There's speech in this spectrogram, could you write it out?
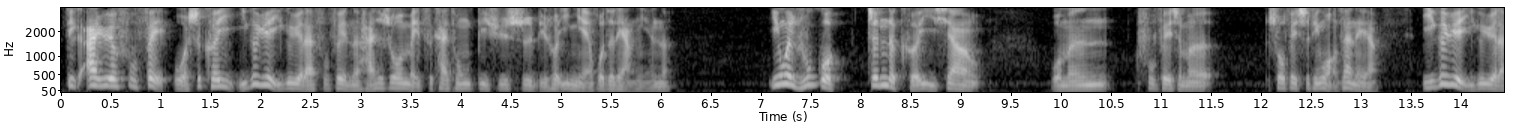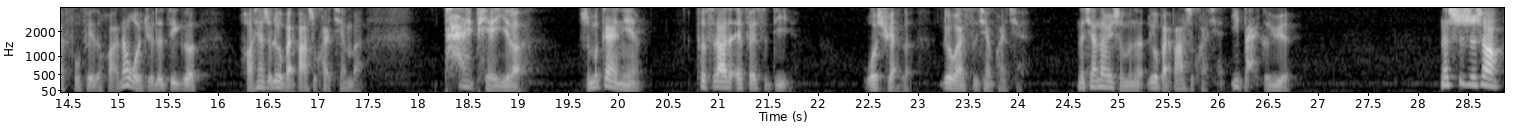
这个按月付费，我是可以一个月一个月来付费呢，还是说每次开通必须是比如说一年或者两年呢？因为如果真的可以像我们付费什么收费视频网站那样，一个月一个月来付费的话，那我觉得这个好像是六百八十块钱吧。太便宜了，什么概念？特斯拉的 FSD 我选了六万四千块钱，那相当于什么呢？六百八十块钱一百个月。那事实上，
